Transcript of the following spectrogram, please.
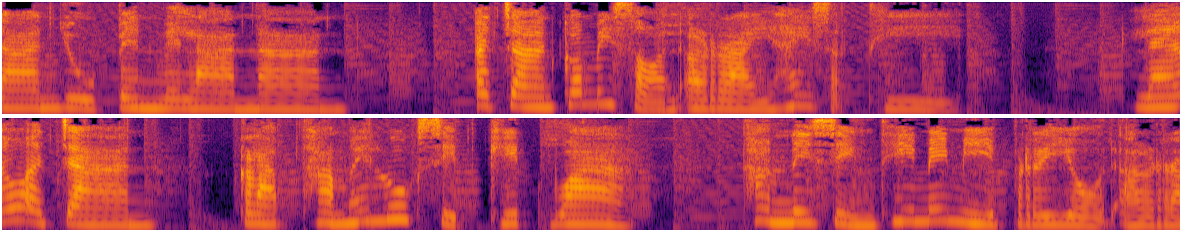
จารย์อยู่เป็นเวลานาน อาจารย์ก็ไม่สอนอะไรให้สักที แล้วอาจารย์กลับทำให้ลูกศิษย์คิดว่าทำในสิ่งที่ไม่มีประโยชน์อะไร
